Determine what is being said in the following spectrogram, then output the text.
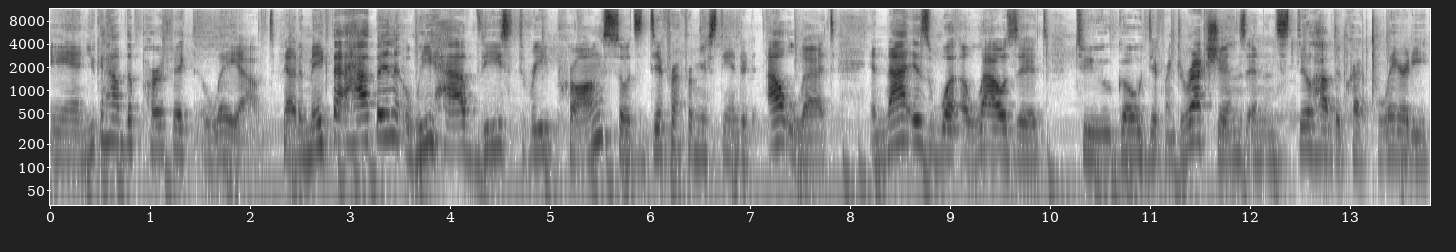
and you can have the perfect layout. Now to make that happen, we have these three prongs, so it's different from your standard outlet, and that is what allows it to go different directions and then still have the correct polarity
